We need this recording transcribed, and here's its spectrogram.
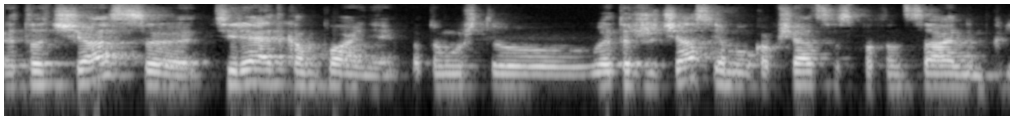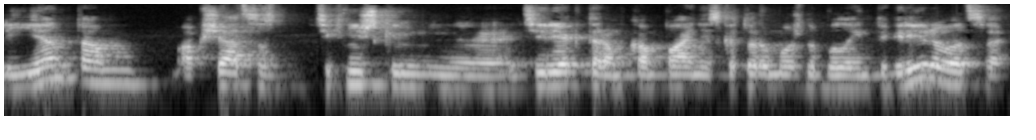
этот час э, теряет компания, потому что в этот же час я мог общаться с потенциальным клиентом, общаться с техническим э, директором компании, с которым можно было интегрироваться,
